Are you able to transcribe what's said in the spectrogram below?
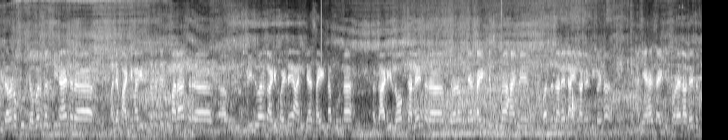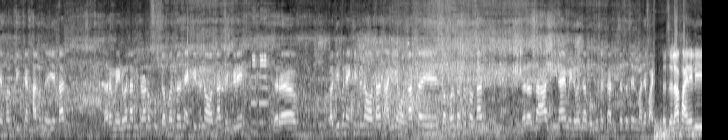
मित्रांनो खूप जबरदस्त सीन आहे. तर माझ्या पाठीमागे दिसत असेल तुम्हाला तर ब्रिजवर गाडी पडले आणि त्या साईडला पूर्ण गाडी लॉक झालं आहे तर मित्रांनो त्या साईडची पूर्ण हायवे बंद झाले लाईन लागले तिकडनं. आणि ह्या साईडची सोडायला आले तर ते पण ब्रिजच्या खालून येतात. तर मेडवलला मित्रांनो खूप जबरदस्त ॲक्सिडेंट होतात इकडे. तर कधी पण ॲक्सिडेंट होतात आणि होतात तर हे जबरदस्तच होतात. तर असा हा सीन आहे मेडवलचा बघू शकता दिसत असेल माझ्या पाठी तर चला फायनली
